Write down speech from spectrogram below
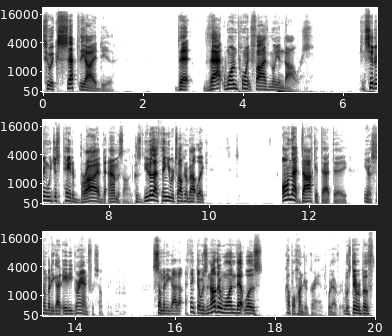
to accept the idea that that 1.5 million dollars considering we just paid a bribe to Amazon cuz you know that thing you were talking about like on that docket that day, you know, somebody got 80 grand for something. Mm-hmm. Somebody got a, I think there was another one that was a couple hundred grand, whatever. It was they were both,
